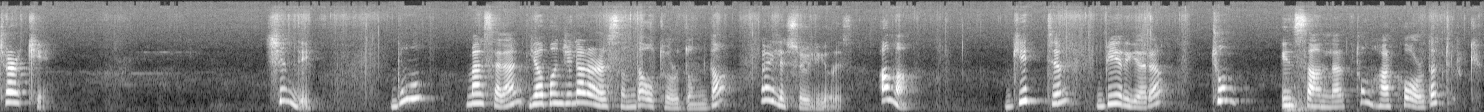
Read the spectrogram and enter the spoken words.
Turkey. Şimdi bu mesela yabancılar arasında oturduğumda öyle söylüyoruz. Ama gittim bir yere tüm insanlar, tüm halkı orada Türk.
